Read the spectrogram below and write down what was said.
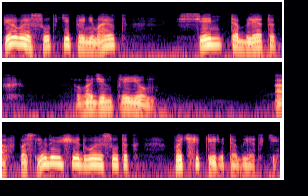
Первые сутки принимают 7 таблеток в один прием – а в последующие двое суток по четыре таблетки.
